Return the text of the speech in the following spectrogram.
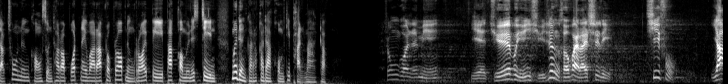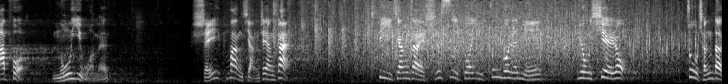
จากช่วงหนึ่งของสุนทรพจน์ในวาระครบรอบ 100 ปีพรรคคอมมิวนิสต์จีน เมื่อเดือนกรกฎาคมที่ผ่านมาครับ 中国人民也绝不允许任何外来势力欺负、压迫、奴役我们。谁妄想这样干，必将在十四多亿中国人民 用血肉铸成的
